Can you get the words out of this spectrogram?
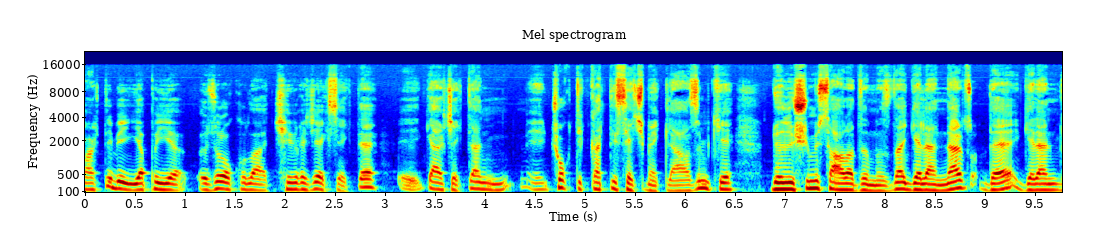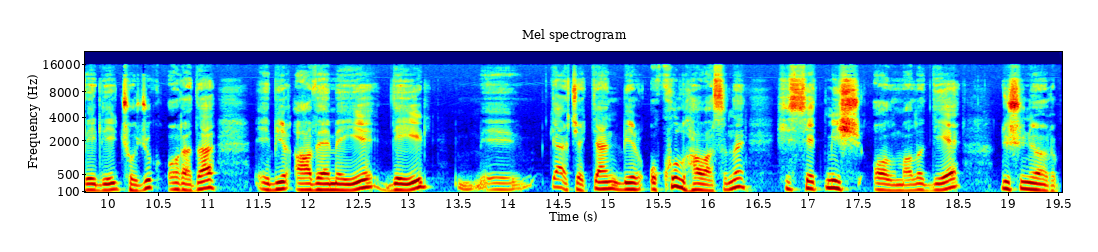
farklı bir yapıyı özel okula çevireceksek de e, gerçekten e, çok dikkatli seçmek lazım ki dönüşümü sağladığımızda gelenler de gelen veli çocuk orada e, bir AVM'yi değil e, gerçekten bir okul havasını hissetmiş olmalı diye düşünüyorum.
